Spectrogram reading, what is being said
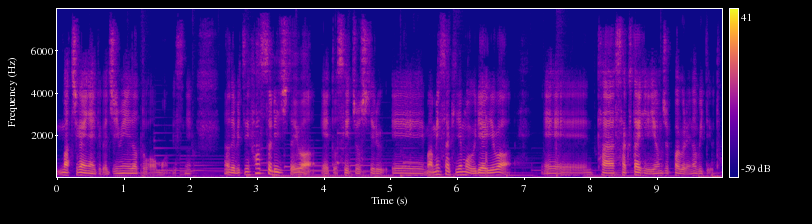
間違いないというか自明だとは思うんですね。なので別にファストリー自体は、えーと、成長してる。えーまあ、目先でも売り上げは、えー、作対比で40%ぐらい伸びていると。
